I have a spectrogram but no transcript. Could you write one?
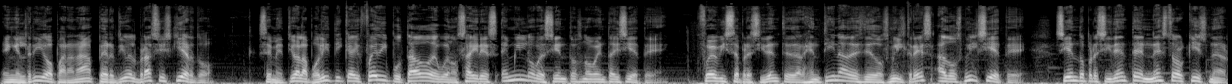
en el río Paraná, perdió el brazo izquierdo. Se metió a la política y fue diputado de Buenos Aires en 1997. Fue vicepresidente de Argentina desde 2003 a 2007, siendo presidente Néstor Kirchner.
